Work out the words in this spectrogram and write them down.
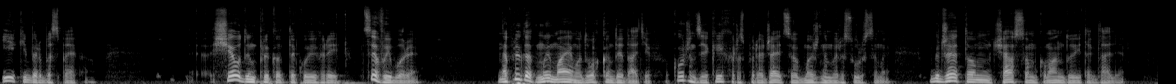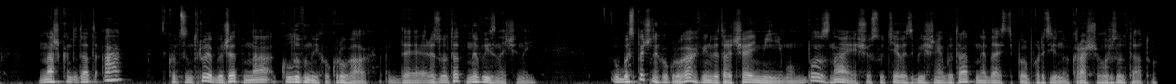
і кібербезпека. Ще один приклад такої гри це вибори. Наприклад, ми маємо двох кандидатів, кожен з яких розпоряджається обмеженими ресурсами бюджетом, часом, командою і так далі. Наш кандидат А концентрує бюджет на куливних округах, де результат не визначений. У безпечних округах він витрачає мінімум, бо знає, що суттєве збільшення витрат не дасть пропорційно кращого результату.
